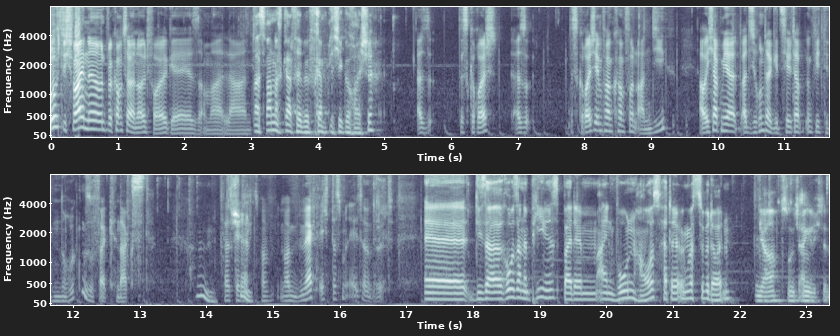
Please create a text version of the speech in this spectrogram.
Ruft die Schweine und willkommen zu einer neuen Folge Sommerland. Was waren das gerade für befremdliche Geräusche? Also, das Geräusch, also, das Geräusch irgendwann kommt von Andy. Aber ich habe mir, als ich runtergezählt habe, irgendwie den Rücken so verknackst. Hm, Ich weiß gar schön. nicht, man, man merkt echt, dass man älter wird. Äh, dieser rosane Penis bei dem einen Wohnhaus, hat er irgendwas zu bedeuten? Ja, ist noch nicht eingerichtet.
